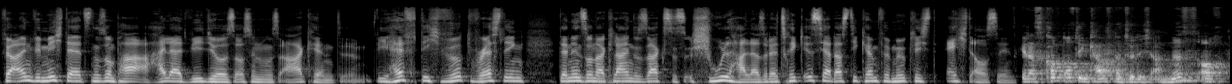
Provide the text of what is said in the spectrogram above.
Für einen wie mich, der jetzt nur so ein paar Highlight-Videos aus den USA kennt, äh, wie heftig wirkt Wrestling denn in so einer kleinen, du sagst es, Schulhalle? Also der Trick ist ja, dass die Kämpfe möglichst echt aussehen. Ja, das kommt auf den Kampf natürlich an. Ne? Es ist auch,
